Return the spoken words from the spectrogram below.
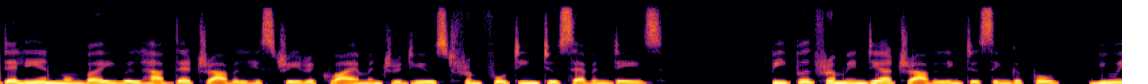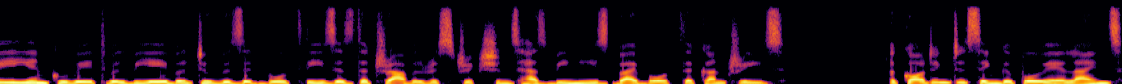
Delhi and Mumbai will have their travel history requirement reduced from 14 to 7 days. People from India traveling to Singapore, UAE and Kuwait will be able to visit both these as the travel restrictions has been eased by both the countries. According to Singapore Airlines,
